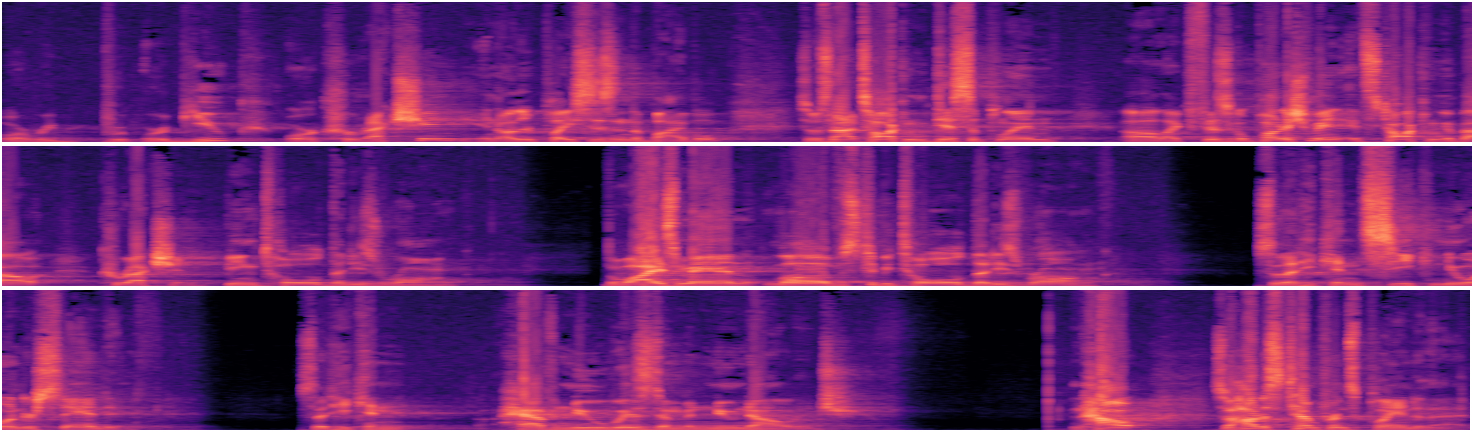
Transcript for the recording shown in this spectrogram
or rebuke or correction in other places in the Bible. So it's not talking discipline uh, like physical punishment, it's talking about correction, being told that he's wrong. The wise man loves to be told that he's wrong so that he can seek new understanding, so that he can have new wisdom and new knowledge. And how, so, how does temperance play into that?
